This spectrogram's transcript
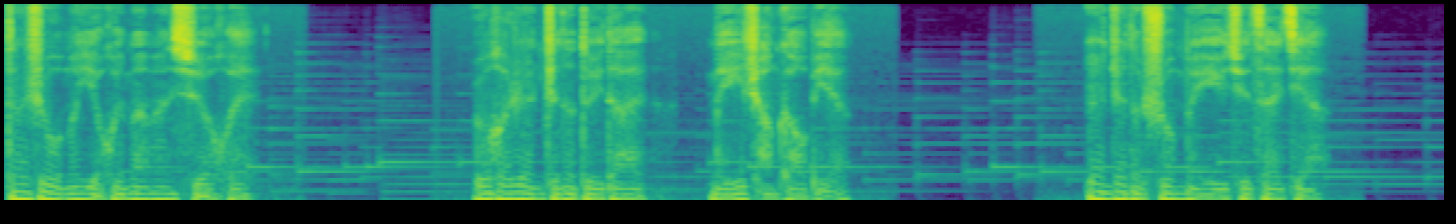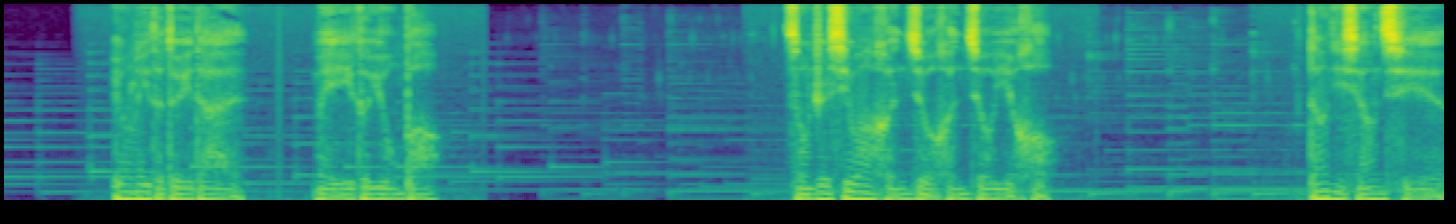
但是我们也会慢慢学会。如何认真的对待每一场告别？认真的说每一句再见，用力的对待每一个拥抱。总之，希望很久很久以后，当你想起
